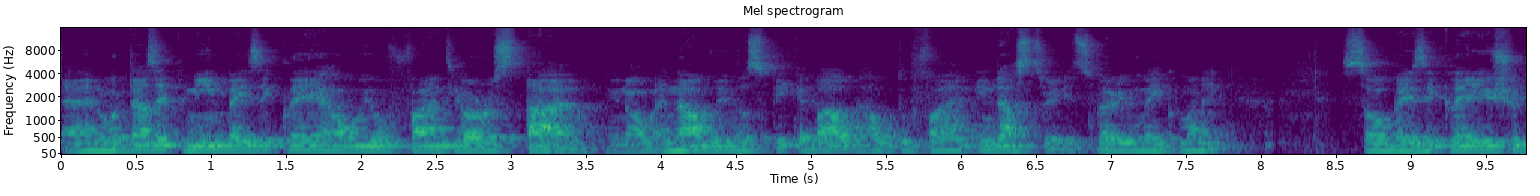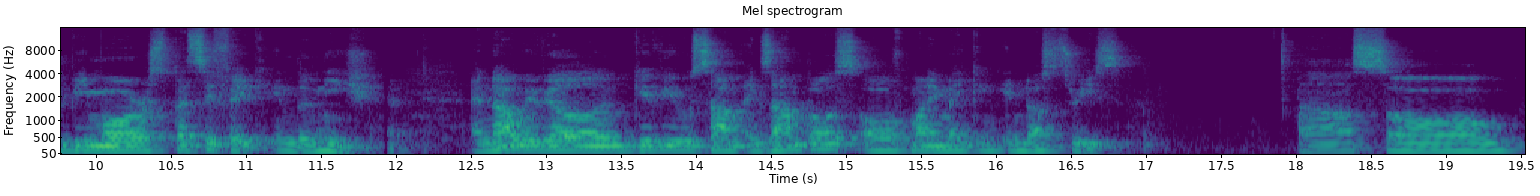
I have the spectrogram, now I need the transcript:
and what does it mean basically how you find your style, you know. And now we will speak about how to find industry. It's where you make money. So basically, you should be more specific in the niche. And now we will give you some examples of money making industries. Uh, so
